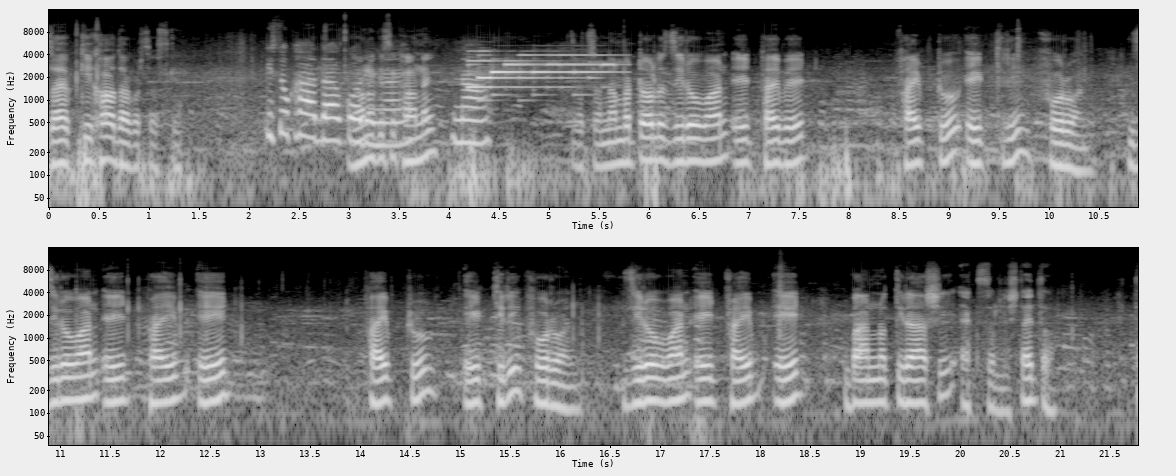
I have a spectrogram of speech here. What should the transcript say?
যাই হোক, কি খাওয়া দাওয়া করছ আজকে? কিছু খাওয়া দাওয়া করি এখনও কিছু নাই। নাই? না। আচ্ছা নাম্বারটা হলো zero one eight five eight five two eight three four one zero one eight five eight five two eight three four one zero one eight five eight বাহান্ন তিরাশি একচল্লিশ তাই তো? তো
